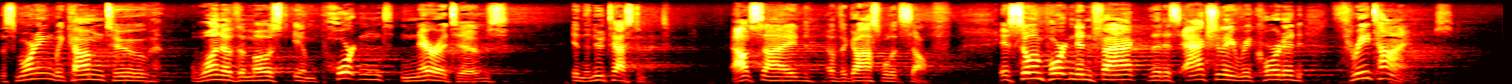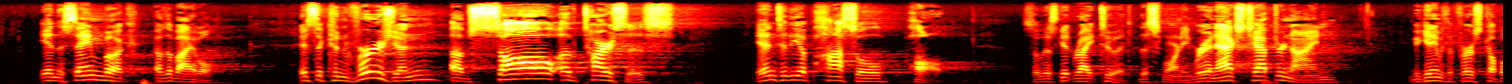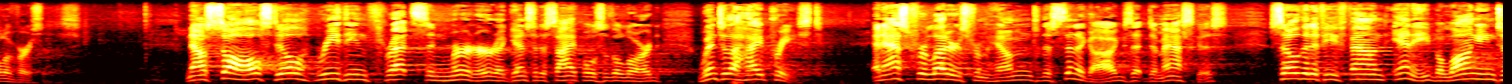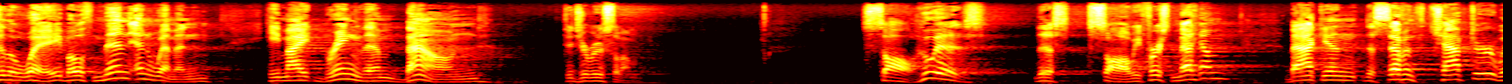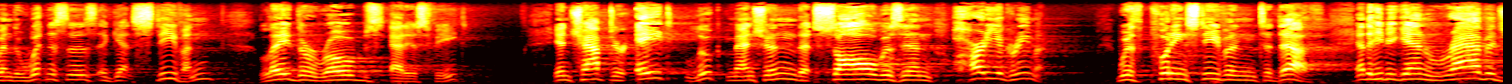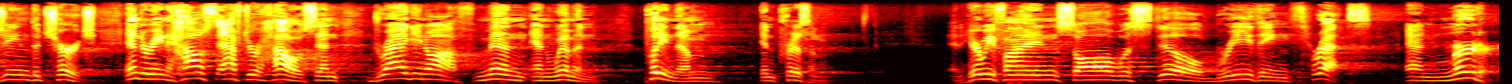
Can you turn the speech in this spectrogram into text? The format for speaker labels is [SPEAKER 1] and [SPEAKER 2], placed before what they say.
[SPEAKER 1] This morning we come to one of the most important narratives in the New Testament, outside of the gospel itself. It's so important, in fact, that it's actually recorded three times in the same book of the Bible. It's the conversion of Saul of Tarsus into the Apostle Paul. So let's get right to it this morning. We're in Acts chapter 9 beginning with the first couple of verses. Now, Saul, still breathing threats and murder against the disciples of the Lord, went to the high priest and asked for letters from him to the synagogues at Damascus, so that if he found any belonging to the way, both men and women, he might bring them bound to Jerusalem. Saul. Who is this Saul? We first met him Back in the seventh chapter, when the witnesses against Stephen laid their robes at his feet. In chapter 8, Luke mentioned that Saul was in hearty agreement with putting Stephen to death and that he began ravaging the church, entering house after house and dragging off men and women, putting them in prison. Here we find Saul was still breathing threats and murder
